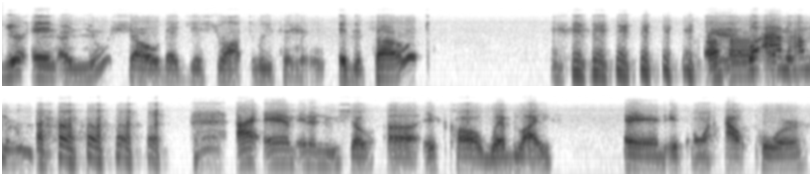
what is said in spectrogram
you're in a new show that just dropped recently. Is it so? Uh-huh. Well, I'm, I'm I am in a new show. Uh, it's called Web Life, and it's on Outpour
